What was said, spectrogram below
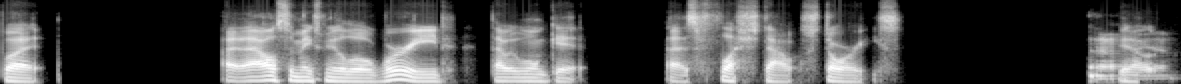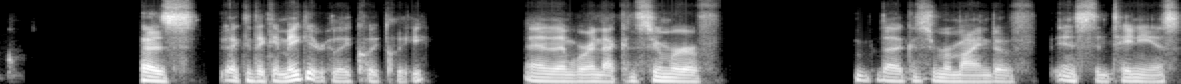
but that also makes me a little worried that we won't get as fleshed out stories Uh, Yeah. yeah. because like they can make it really quickly, and then we're in that consumer of the consumer mind of instantaneous.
